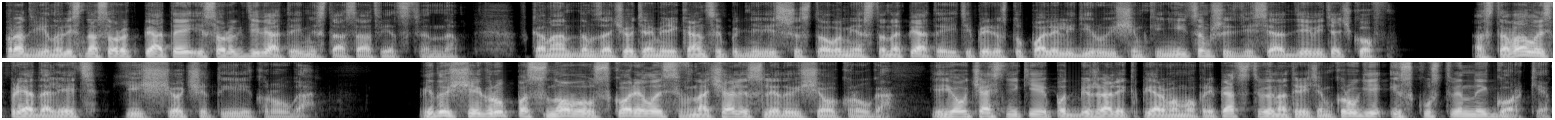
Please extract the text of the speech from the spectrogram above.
продвинулись на 45 и 49 места соответственно. В командном зачете американцы поднялись с шестого места на пятое и теперь уступали лидирующим кенийцам 69 очков. Оставалось преодолеть еще четыре круга. Ведущая группа снова ускорилась в начале следующего круга. Ее участники подбежали к первому препятствию на третьем круге искусственной горки.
